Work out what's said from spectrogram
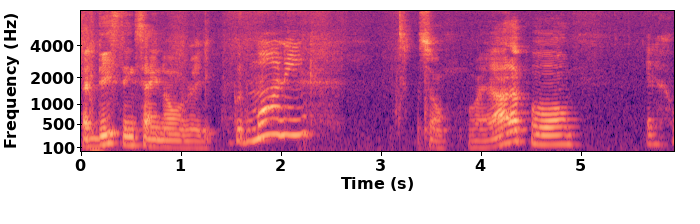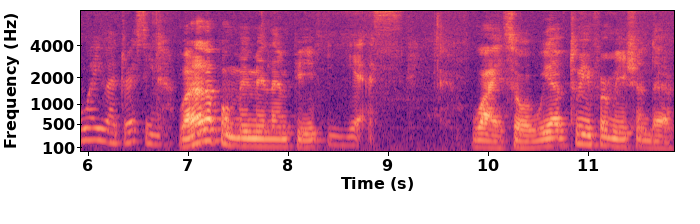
But these things I know already. Good morning. So, walala po. Who are you addressing? Walala po meme lempi. Yes. Why? So we have two information there.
